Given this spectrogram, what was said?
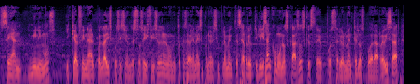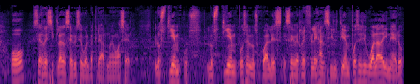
sean mínimos y que al final pues la disposición de estos edificios en el momento que se vayan a disponer simplemente se reutilizan como unos casos que usted posteriormente los podrá revisar o se recicla el acero y se vuelve a crear nuevo acero los tiempos, los tiempos en los cuales se reflejan, si el tiempo es igual a dinero,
